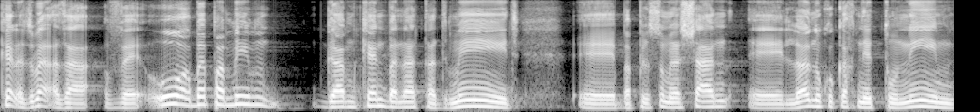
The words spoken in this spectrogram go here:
כן, זאת אומרת, והוא הרבה פעמים גם כן בנה תדמית, בפרסום הישן לא היו כל כך נתונים,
